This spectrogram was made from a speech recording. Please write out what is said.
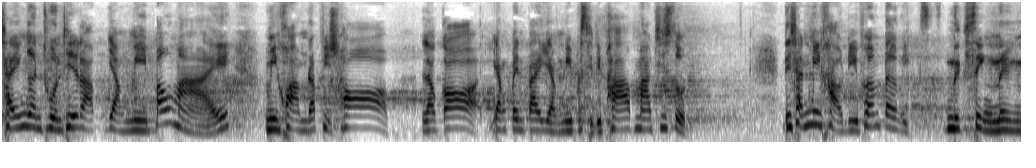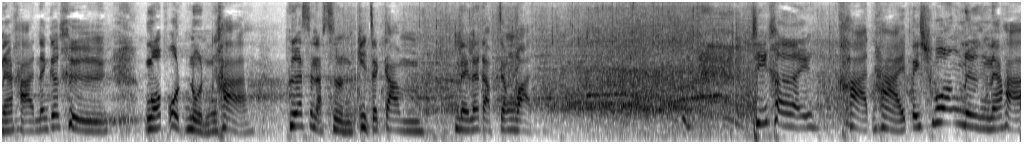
ใช้เงินทุนที่รับอย่างมีเป้าหมาย มีความรับผิดชอบ แล้วก็ยังเป็นไปอย่างมีประสิทธิภาพมากที่สุด ดิฉันมีข่าวดีเพิ่มเติมอีกหนึ่งสิ่งหนึ่งนะคะ นั่นก็คืองบอุดหนุนค่ะ เพื่อสนับสนุนกิจกรรมในระดับจังหวัด ที่เคยขาดหายไปช่วงหนึ่งนะคะ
